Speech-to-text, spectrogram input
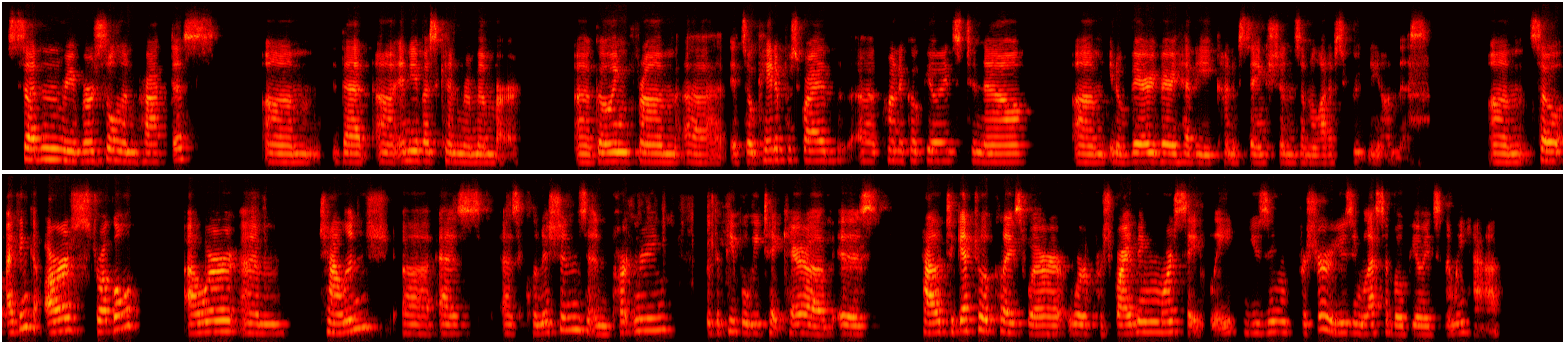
sudden reversal in practice um, that uh, any of us can remember. Uh, going from uh, it's okay to prescribe uh, chronic opioids to now um, you know, very, very heavy kind of sanctions and a lot of scrutiny on this. Um, so I think our struggle, our um, challenge uh, as as clinicians and partnering with the people we take care of is how to get to a place where we're prescribing more safely, using for sure using less of opioids than we have,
